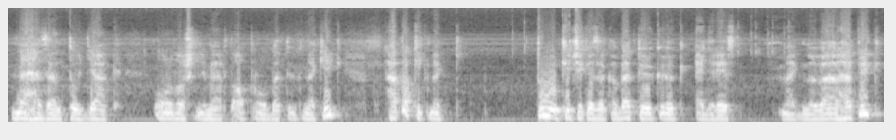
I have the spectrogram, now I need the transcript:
nehezen tudják olvasni, mert apró betűk nekik. Hát akiknek túl kicsik ezek a betűk, ők egyrészt megnövelhetik,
